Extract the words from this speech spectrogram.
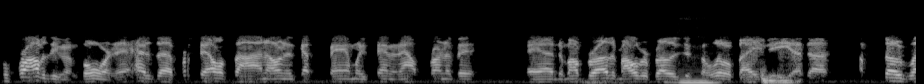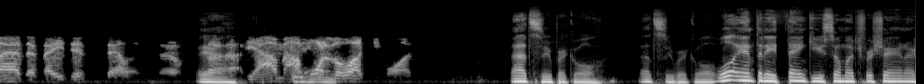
before I was even born. It has a for sale sign on it. It's got the family standing out in front of it. And my brother, my older brother's just a little baby. And uh, I'm so glad that they didn't sell it. So, Yeah, uh, yeah, I'm, I'm one of the lucky ones. that's super cool. That's super cool. Well, Anthony, thank you so much for sharing our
